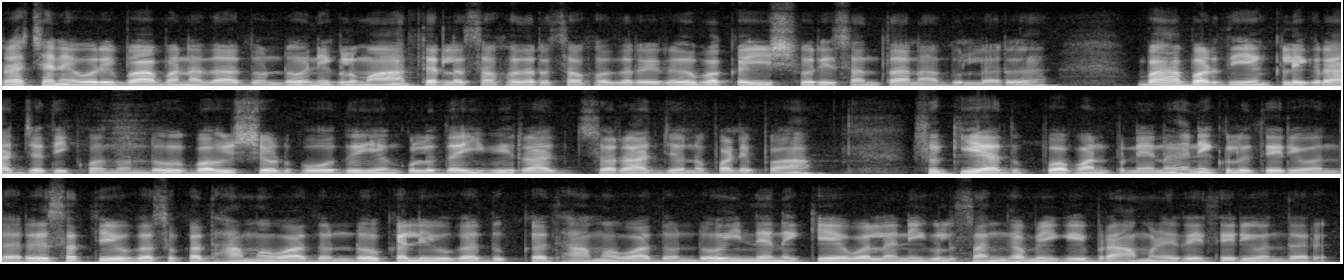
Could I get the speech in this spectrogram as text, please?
ರಚನೆ ಒರಿ ಬಾಬನದಾದುಂಡು ನಿಕುಲು ಮಾತೆರ್ಲ ಸಹೋದರ ಸಹೋದರರು ಬೊಕ್ಕ ಈಶ್ವರಿ ಸಂತಾನಾದುಲ್ಲರು. ಬಾಬರ್ದು ಎಂಕ್ಲಿಗೆ ರಾಜ್ಯ ತಿಕ್ಕೊಂದುಂಡು, ಭವಿಷ್ಯಡು ಪೋದು ಎಂಕುಲು ದೈವಿ ರಾಜ್, ಸ್ವರಾಜ್ಯವನ್ನು ಪಡೆಪ. ಸುಖಿಯ ದುಪ್ಪ ಪನ್ಪುನೇನು ನಿಕುಲು ತೆರಿಯೊಂದರು. ಸತ್ಯಯುಗ ಸುಖ ಧಾಮವಾದುಂಡು ಕಲಿಯುಗ ದುಃಖ ಧಾಮವಾದುಂಡು ಇಂದೇನು ಕೇವಲ ನಿಗುಲು ಸಂಗಮಿಗೆ ಬ್ರಾಹ್ಮಣರೇ ತೆರಿಯೊಂದರು.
